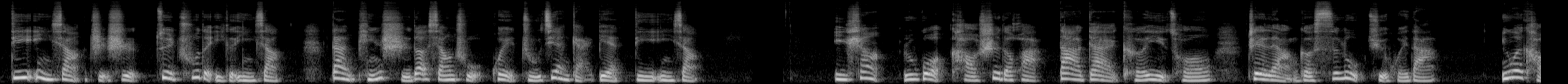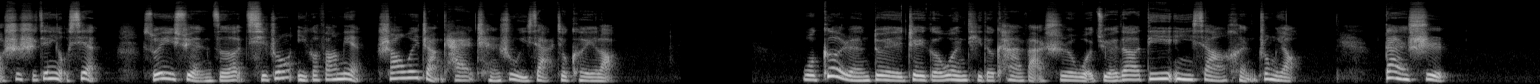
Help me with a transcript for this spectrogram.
第一印象只是最初的一个印象，但平时的相处会逐渐改变第一印象。以上如果考试的话，大概可以从这两个思路去回答。因为考试时间有限，所以选择其中一个方面稍微展开陈述一下就可以了。我个人对这个问题的看法是，我觉得第一印象很重要，但是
